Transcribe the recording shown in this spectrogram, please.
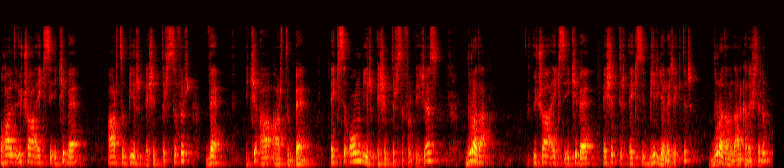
O halde 3a eksi 2b artı 1 eşittir 0 ve 2a artı b eksi 11 eşittir 0 diyeceğiz. Burada 3a eksi 2b eşittir eksi 1 gelecektir. Buradan da arkadaşlarım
